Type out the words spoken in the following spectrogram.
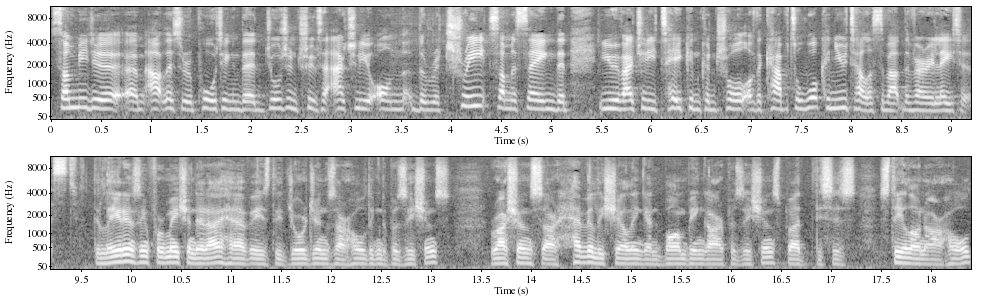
Some media um, outlets are reporting that Georgian troops are actually on the retreat. Some are saying that you have actually taken control of the capital. What can you tell us about the very latest? The latest information that I have is the Georgians are holding the positions. Russians are heavily shelling and bombing our positions, but this is still on our hold.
